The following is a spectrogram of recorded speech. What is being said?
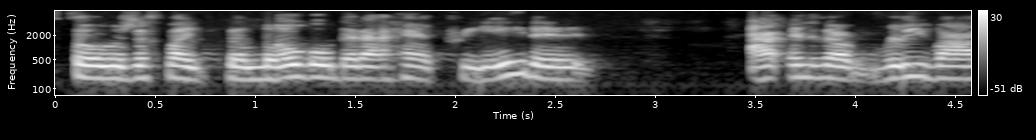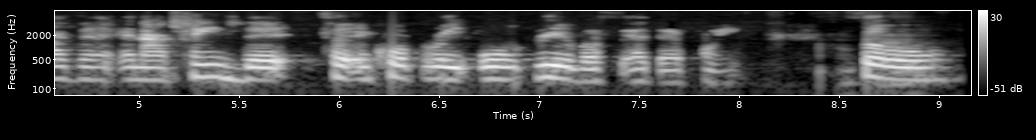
So it was just like the logo that I had created, I ended up revising and I changed it to incorporate all three of us at that point. Okay. So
